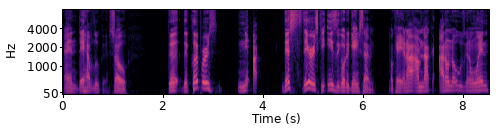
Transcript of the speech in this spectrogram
and they have Luka. So the the Clippers, this series can easily go to Game Seven. Okay, and I, I'm not. I don't know who's gonna win,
